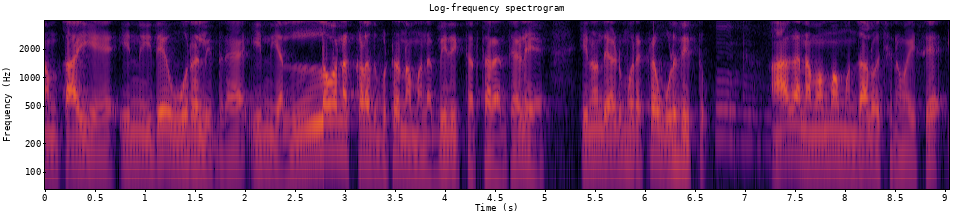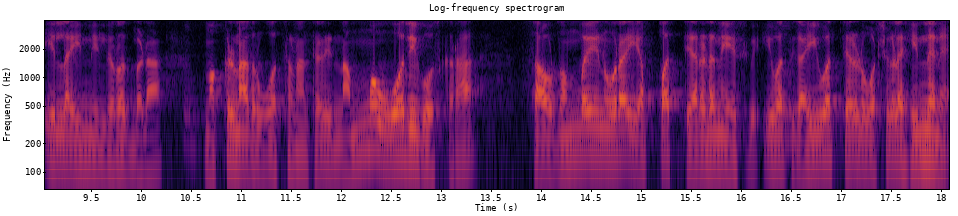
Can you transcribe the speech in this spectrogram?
ನಮ್ಮ ತಾಯಿ ಇನ್ನು ಇದೇ ಊರಲ್ಲಿದ್ದರೆ ಇನ್ನು ಎಲ್ಲವನ್ನ ಕಳೆದ್ಬಿಟ್ಟು ನಮ್ಮನ್ನು ಬೀದಿಗೆ ತರ್ತಾರೆ ಅಂತೇಳಿ ಇನ್ನೊಂದು ಎರಡು ಮೂರು ಎಕರೆ ಉಳಿದಿತ್ತು. ಆಗ ನಮ್ಮಮ್ಮ ಮುಂದಾಲೋಚನೆ ವಹಿಸಿ, ಇಲ್ಲ ಇನ್ನು ಇಲ್ಲಿರೋದು ಬೇಡ ಮಕ್ಕಳನ್ನಾದರೂ ಓದಿಸೋಣ ಅಂತೇಳಿ ನಮ್ಮ ಓದಿಗೋಸ್ಕರ ಸಾವಿರದ ಒಂಬೈನೂರ ಎಪ್ಪತ್ತೆರಡನೇ ಇಸ್ವಿ, ಇವತ್ತಿಗೆ ಐವತ್ತೆರಡು ವರ್ಷಗಳ ಹಿಂದೆನೇ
